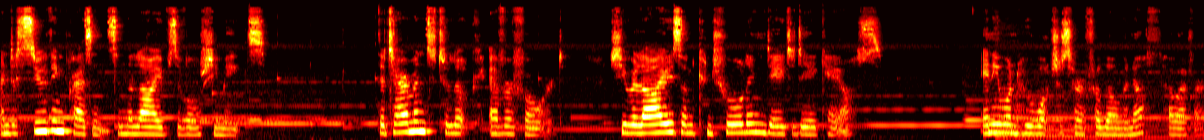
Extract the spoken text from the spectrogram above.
and a soothing presence in the lives of all she meets. Determined to look ever forward, she relies on controlling day to day chaos. Anyone who watches her for long enough, however,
